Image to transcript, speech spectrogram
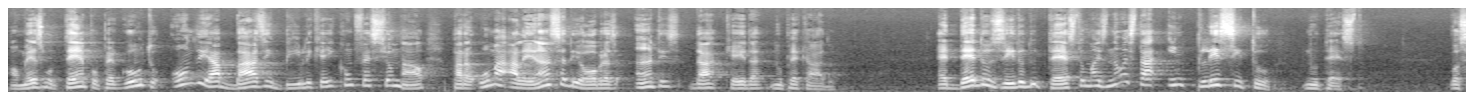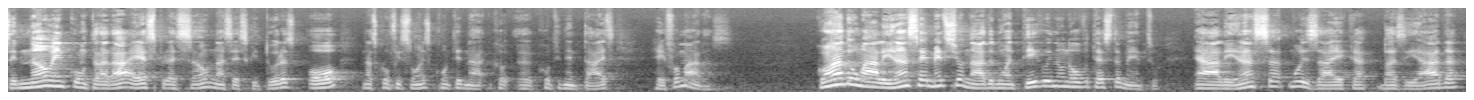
Ao mesmo tempo, pergunto onde há base bíblica e confessional para uma aliança de obras antes da queda no pecado. É deduzido do texto, mas não está implícito no texto. Você não encontrará a expressão nas Escrituras ou nas confissões eh, continentais reformadas. Quando uma aliança é mencionada no Antigo e no Novo Testamento, é a aliança mosaica baseada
